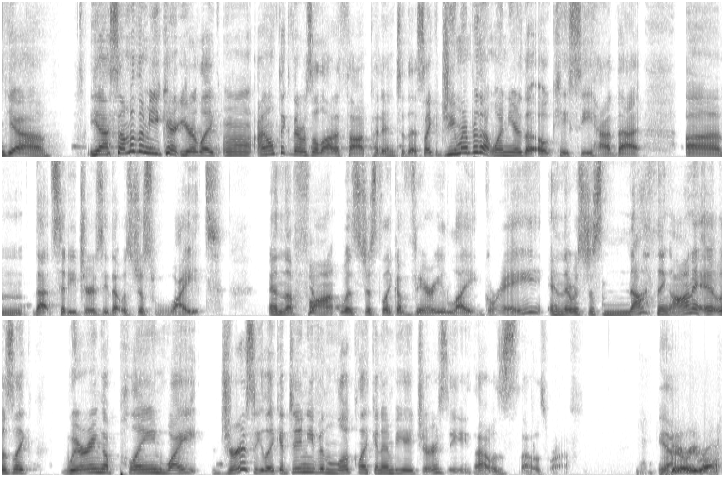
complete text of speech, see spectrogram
Yeah. Yeah, some of them you can you're like, mm, I don't think there was a lot of thought put into this. Like, do you remember that one year the OKC had that um that city jersey that was just white and the font was just like a very light gray and there was just nothing on it. It was like wearing a plain white jersey. Like it didn't even look like an NBA jersey. That was that was rough. Yeah. Very rough.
